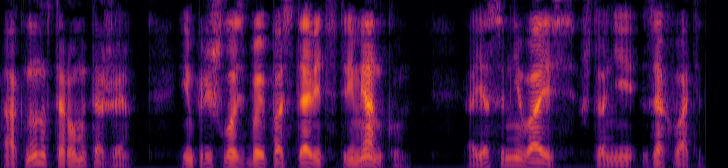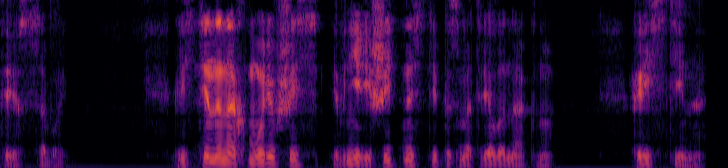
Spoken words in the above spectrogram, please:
А окно на втором этаже. Им пришлось бы поставить стремянку, а я сомневаюсь, что они захватят ее с собой. Кристина, нахмурившись, в нерешительности посмотрела на окно. Кристина,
